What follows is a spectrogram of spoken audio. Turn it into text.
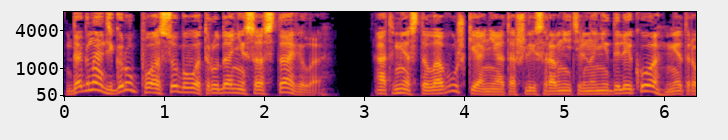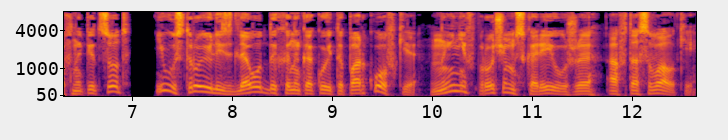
Догнать группу особого труда не составило. От места ловушки они отошли сравнительно недалеко, метров на 500, и устроились для отдыха на какой-то парковке, ныне, впрочем, скорее уже автосвалки.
